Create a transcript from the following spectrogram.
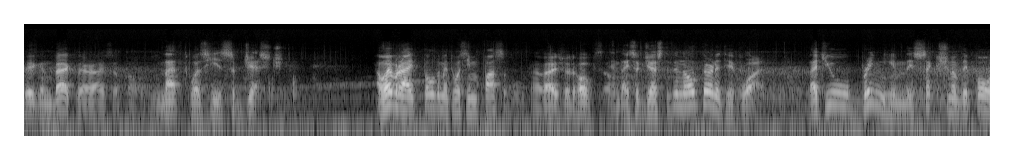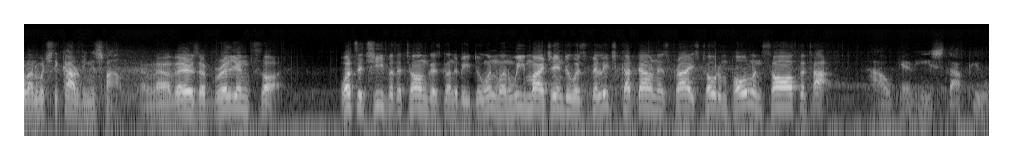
taken back there, I suppose. That was his suggestion. However, I told him it was impossible, Well, I should hope so. and I suggested an alternative. What? That you bring him the section of the pole on which the carving is found. Well, now there's a brilliant thought. What's the chief of the Tongass going to be doing when we march into his village, cut down his prize totem pole, and saw off the top? How can he stop you?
